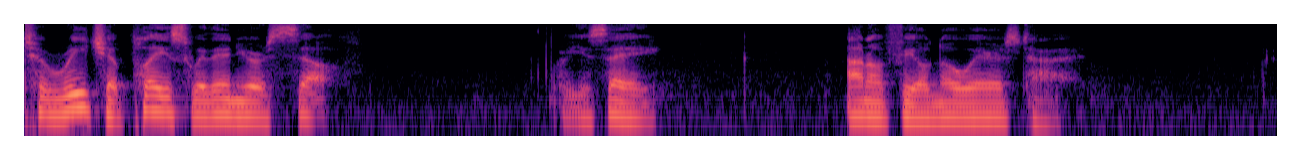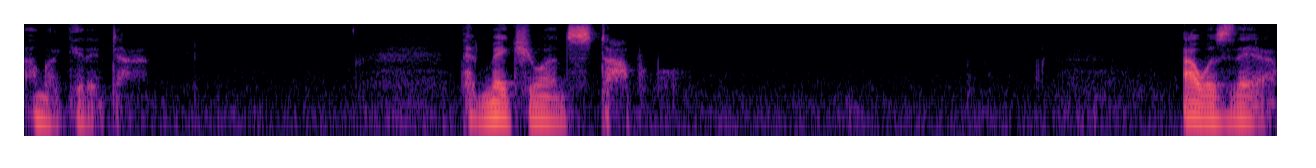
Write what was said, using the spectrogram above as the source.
to reach a place within yourself where you say, I don't feel nowhere as tired. I'm going to get it done. That makes you unstoppable. I was there.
